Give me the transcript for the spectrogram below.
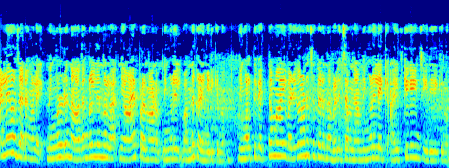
അല്ലയോ ജനങ്ങളെ നിങ്ങളുടെ നാദങ്ങളിൽ നിന്നുള്ള ന്യായപ്രമാണം നിങ്ങളിൽ വന്നു കഴിഞ്ഞിരിക്കുന്നു. നിങ്ങൾക്ക് വ്യക്തമായി വഴികാണിച്ചു തരുന്ന വെളിച്ചം നാം നിങ്ങളിലേക്ക് അയക്കുകയും ചെയ്തിരിക്കുന്നു.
